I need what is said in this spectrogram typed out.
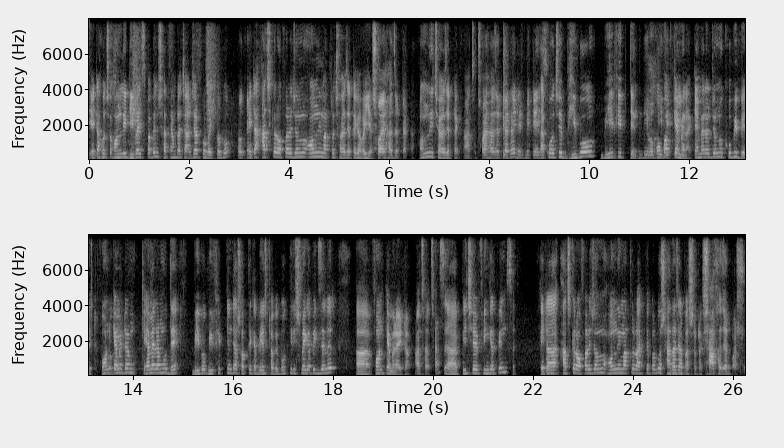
এটা হচ্ছে অনলি ডিভাইস পাবেন সাথে আমরা চার্জার প্রোভাইড করব। এটা আজকের অফারের জন্য অনলি মাত্র ছয় হাজার টাকা ভাইয়া ছয় হাজার টাকা। অনলি ছয় হাজার টাকা। আচ্ছা ছয় হাজার টাকায় রেডমি টেন তারপর হচ্ছে Vivo পপ আপ ক্যামেরা ক্যামেরার জন্য খুবই বেস্ট ফ্রন্ট ক্যামেরার মধ্যে ভিভো ভি ফিফটিনটা সব থেকে বেস্ট হবে বত্রিশ মেগাপিক্সেলের ফ্রন্ট ক্যামেরা এটা। আচ্ছা আচ্ছা। আহ, পিছে ফিঙ্গারপ্রিন্টস এটা আজকের অফারের জন্য অনলি মাত্র রাখতে পারব সাত হাজার পাঁচশো টাকা। সাত হাজার পাঁচশো।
